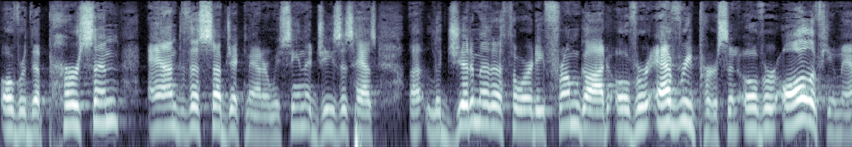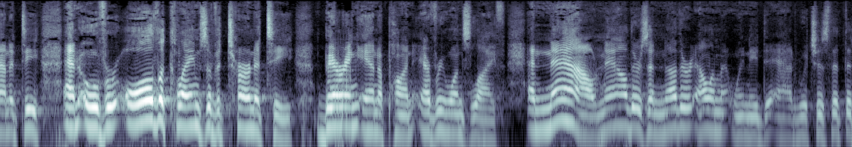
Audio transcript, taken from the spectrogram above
over the person and the subject matter. And We've seen that Jesus has uh, legitimate authority from God over every person, over all of humanity, and over all the claims of eternity bearing in upon everyone's life. And now, now there's another element we need to add, which is that the,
